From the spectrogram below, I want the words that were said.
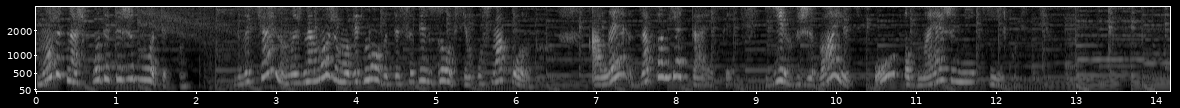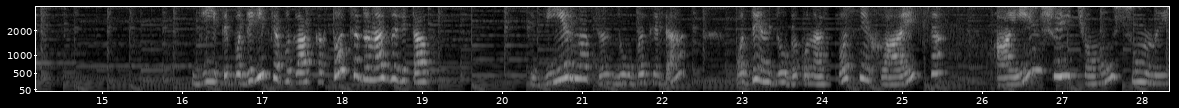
можуть нашкодити животику. Звичайно, ми ж не можемо відмовити собі зовсім у смаколиках, але запам'ятайте, їх вживають у обмеженій кількості. Діти, подивіться, будь ласка, хто це до нас завітав? Вірно, це зубики, да? Один зубик у нас посміхається, а інший чомусь сумний.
